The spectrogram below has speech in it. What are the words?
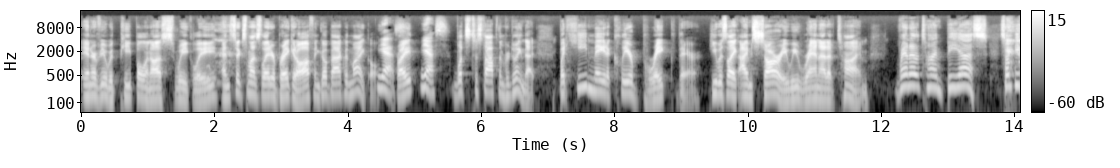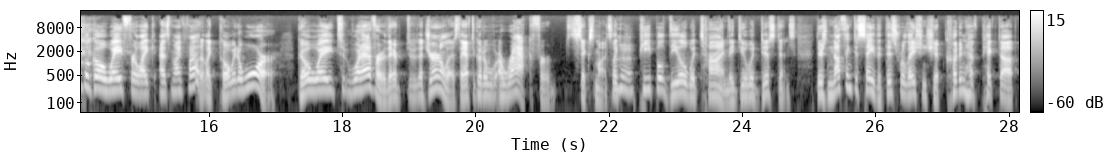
interview with people and Us Weekly, and six months later break it off and go back with Michael. Yes. Right? Yes. What's to stop them from doing that? But he made a clear break there. He was like, I'm sorry, we ran out of time. Ran out of time, BS. Some people go away for, like, as my father, like, go away to war, go away to whatever. They're a journalist. They have to go to Iraq for six months. Like, people deal with time, they deal with distance. There's nothing to say that this relationship couldn't have picked up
